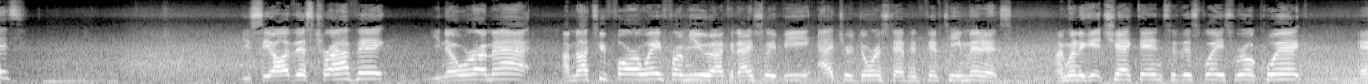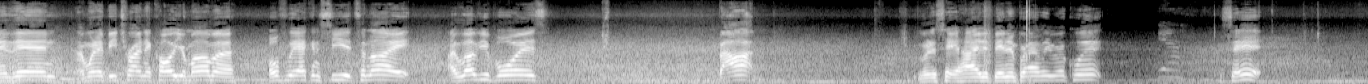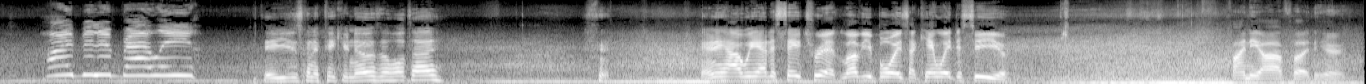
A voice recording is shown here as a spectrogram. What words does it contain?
boys? You see all this traffic? You know where I'm at. I'm not too far away from you. I could actually be at your doorstep in 15 minutes. I'm gonna get checked into this place real quick and then I'm gonna be trying to call your mama. Hopefully I can see you tonight. I love you boys. Bye. You wanna say hi to Ben and Bradley real quick? Yeah. Say it. Hi, Ben and Bradley. Dude, you just gonna pick your nose the whole time? Anyhow, we had a safe trip. Love you boys. I can't wait to see you. Find the off button here.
